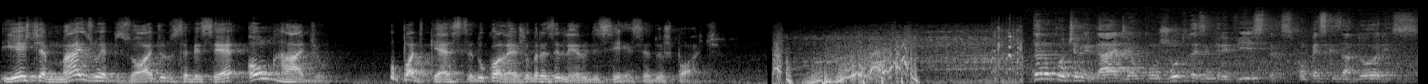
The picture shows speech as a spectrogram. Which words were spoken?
e este é mais um episódio do CBCE On Rádio, o podcast do Colégio Brasileiro de Ciências do Esporte. Dando continuidade ao conjunto das entrevistas com pesquisadores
